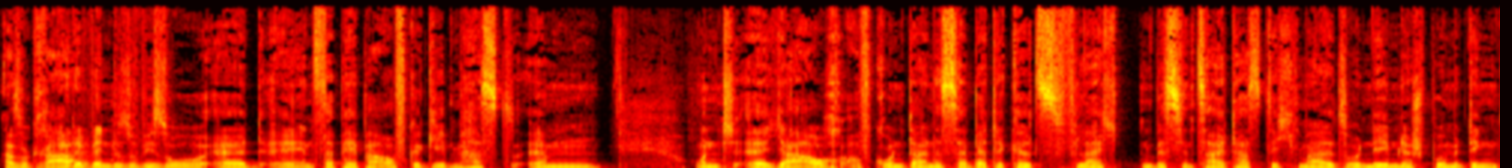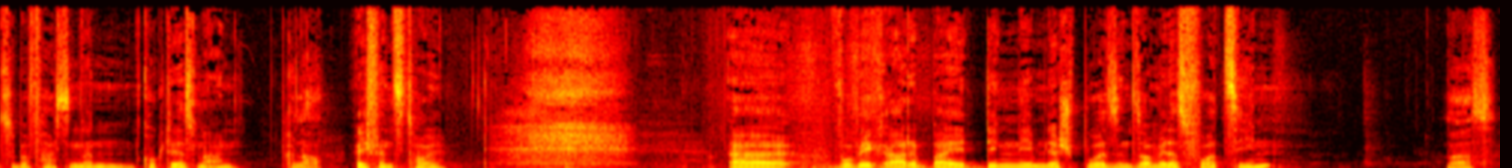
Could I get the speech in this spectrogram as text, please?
Also gerade wenn du sowieso äh, äh, Instapaper aufgegeben hast ähm, und äh, ja auch aufgrund deines Sabbaticals vielleicht ein bisschen Zeit hast, dich mal so neben der Spur mit Dingen zu befassen, dann guck dir das mal an. Genau. Ich find's toll. Äh, wo wir gerade bei Dingen neben der Spur sind, sollen wir das vorziehen? Was?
